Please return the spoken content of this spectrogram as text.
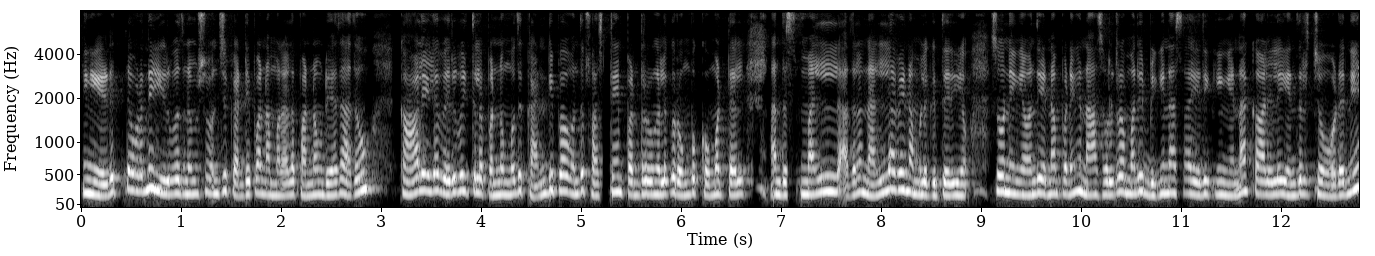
நீங்கள் எடுத்த உடனே இருபது நிமிஷம் வந்து கண்டிப்பாக நம்மளால் பண்ண முடியாது. அதுவும் காலையில் வெறுவயத்தில் பண்ணும்போது கண்டிப்பாக வந்து ஃபஸ்ட் டைம் பண்ணுறவங்களுக்கு ரொம்ப கொமட்டல் அந்த ஸ்மெல் அதெல்லாம் நல்லாவே நம்மளுக்கு தெரியும். ஸோ நீங்கள் வந்து என்ன பண்ணுங்க? நான் சொல்கிற மாதிரி பிகினஸாக இருக்கீங்கன்னா காலையில் எந்திரிச்ச உடனே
